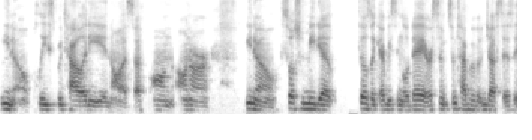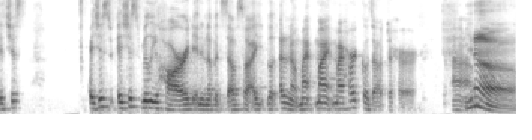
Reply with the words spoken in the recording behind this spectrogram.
you know police brutality and all that stuff on on our you know social media feels like every single day or some, some type of injustice. It's just it's just it's just really hard in and of itself. So i i don't know. My my, my heart goes out to her. Um, yeah.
